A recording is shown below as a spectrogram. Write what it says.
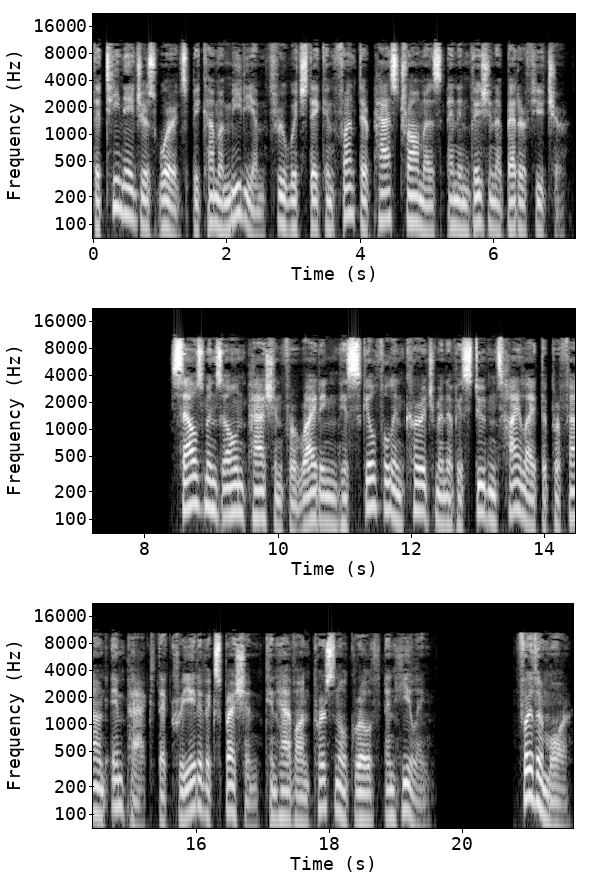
the teenagers' words become a medium through which they confront their past traumas and envision a better future. Salzman's own passion for writing his skillful encouragement of his students highlight the profound impact that creative expression can have on personal growth and healing. Furthermore,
